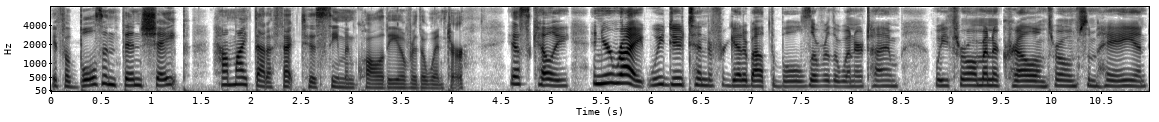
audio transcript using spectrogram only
If a bull's in thin shape, how might that affect his semen quality over the winter? Yes, Kelli, and you're right. We do tend to forget about the bulls over the wintertime. We throw them in a corral and throw them some hay, and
